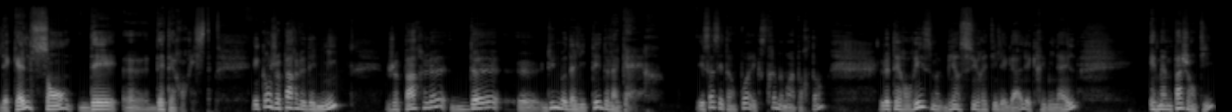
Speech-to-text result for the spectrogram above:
lesquels sont des, euh, terroristes. Et quand je parle d'ennemis, je parle d'une modalité de la guerre. Et ça, c'est un point extrêmement important. Le terrorisme, bien sûr, est illégal et criminel, et même pas gentil,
